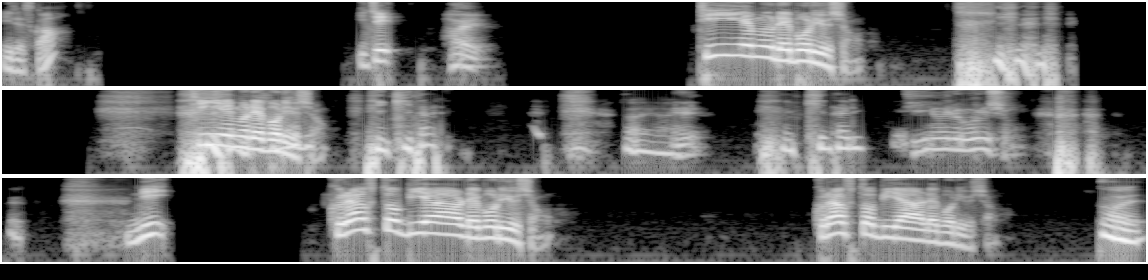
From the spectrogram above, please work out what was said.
いいですか？?1、はい。TM レボリューション。いやいや TM レボリューション。いきなり。はいはい。え、いきなり。TM レボリューション2、クラフトビアレボリューション。クラフトビアレボリューション。はい。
